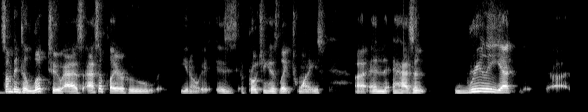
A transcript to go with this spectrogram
something to look to as as a player who you know is approaching his late twenties uh, and hasn't really yet uh,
